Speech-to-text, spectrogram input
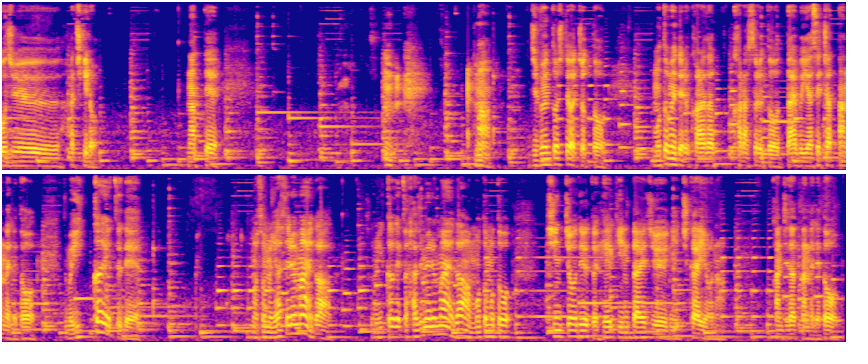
58キロなってうん。まあ自分としてはちょっと求めてる体からするとだいぶ痩せちゃったんだけどでも1ヶ月でまあその痩せる前がその1ヶ月始める前がもともと身長で言うと平均体重に近いような感じだったんだけど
